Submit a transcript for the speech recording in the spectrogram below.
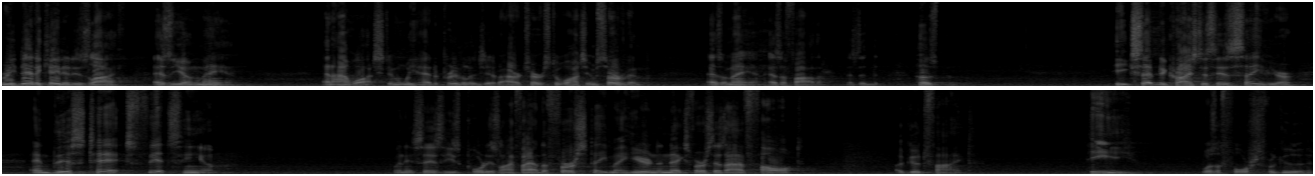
rededicated his life as a young man. And I watched him. We had the privilege at our church to watch him serve him as a man, as a father, as a husband. He accepted Christ as his Savior, and this text fits him when it says he's poured his life out. The first statement here in the next verse says, I have fought a good fight. He was a force for good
